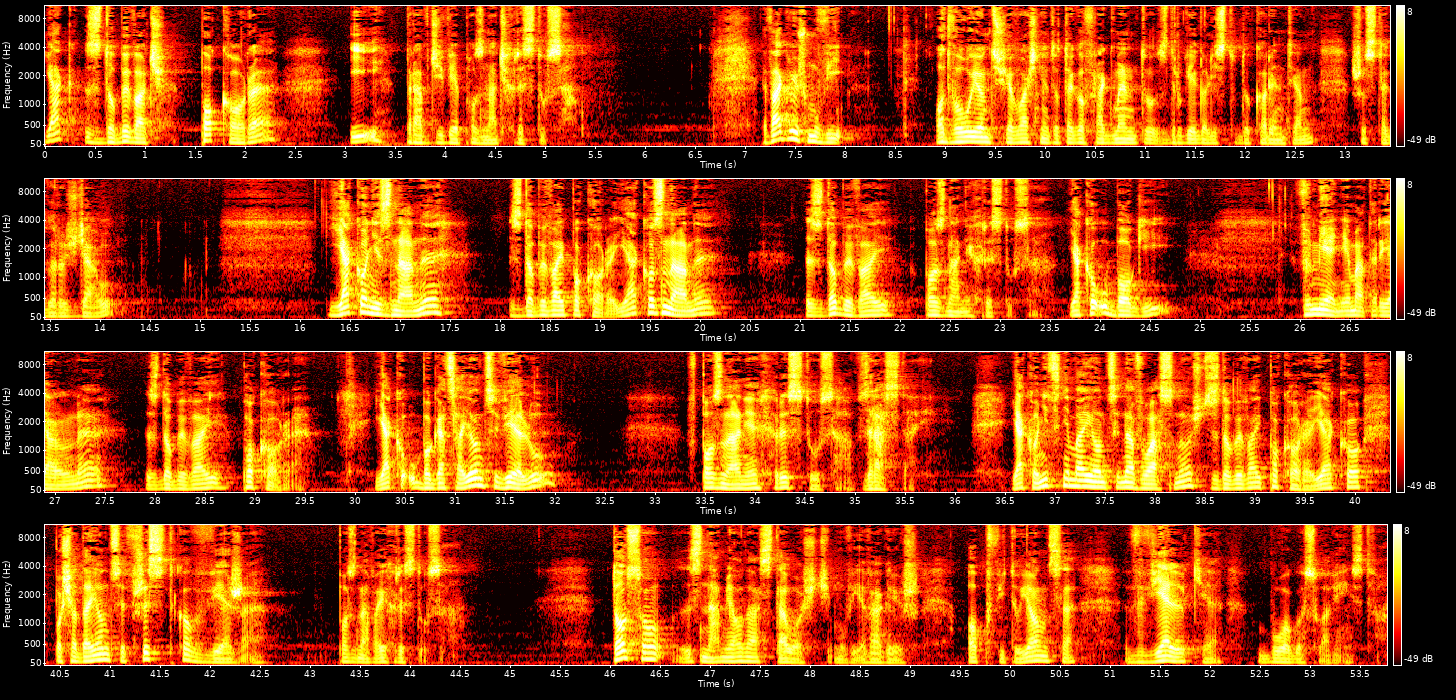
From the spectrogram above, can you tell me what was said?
Jak zdobywać pokorę i prawdziwie poznać Chrystusa? Ewagriusz mówi, odwołując się właśnie do tego fragmentu z drugiego listu do Koryntian, szóstego rozdziału, jako nieznany zdobywaj pokorę, jako znany zdobywaj poznanie Chrystusa. Jako ubogi w mienie materialne zdobywaj pokorę. Jako ubogacający wielu w poznanie Chrystusa wzrastaj. Jako nic nie mający na własność zdobywaj pokorę. Jako posiadający wszystko w wierze poznawaj Chrystusa. To są znamiona stałości, mówi Ewagriusz, obfitujące w wielkie błogosławieństwa.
